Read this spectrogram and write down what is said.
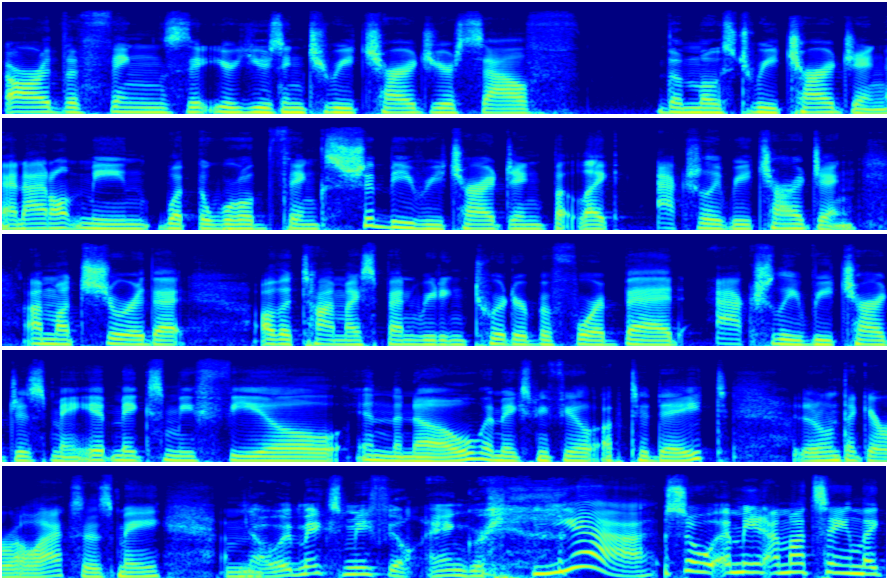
are the things that you're using to recharge yourself the most recharging? And I don't mean what the world thinks should be recharging, but like actually recharging. I'm not sure that all the time I spend reading Twitter before bed actually recharges me. It makes me feel in the know. It makes me feel up to date. I don't think it relaxes me. Um, No, it makes me feel angry. yeah. So, I mean, I'm not saying like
